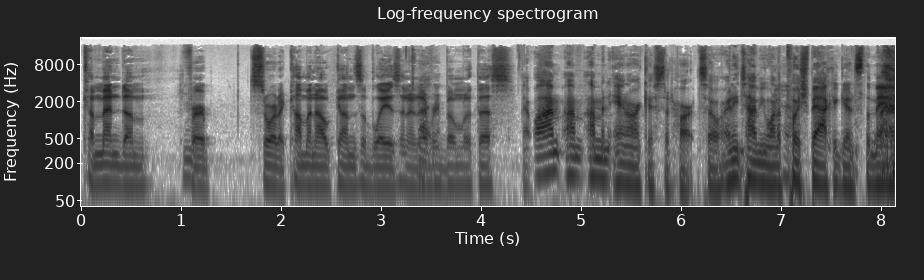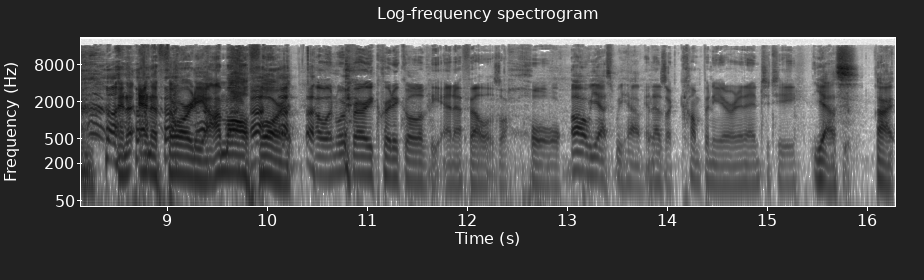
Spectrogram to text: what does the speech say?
commend him for sort of coming out guns a blazing and everything with this. Well, I'm, I'm I'm an anarchist at heart, so anytime you want to push back against the man and, and authority, I'm all for it. Oh, and we're very critical of the NFL as a whole Oh yes, we have. and as a company or an entity. Yes. All right.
